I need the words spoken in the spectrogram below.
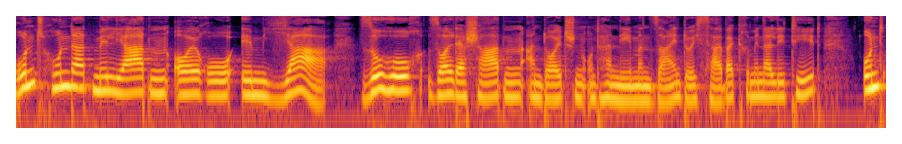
Rund 100 Milliarden Euro im Jahr. So hoch soll der Schaden an deutschen Unternehmen sein durch Cyberkriminalität. Und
